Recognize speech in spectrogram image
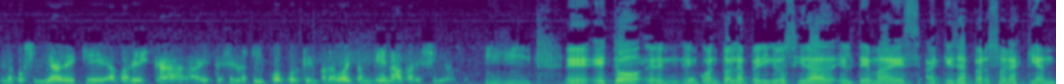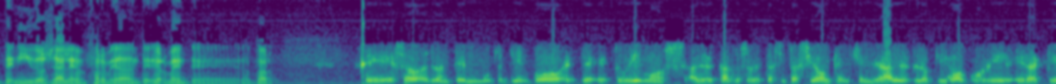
de la posibilidad de que aparezca este serotipo porque en Paraguay también ha aparecido. Uh -huh. eh, esto, en, en, cuanto a la peligrosidad, el tema es aquellas personas que han tenido ya la enfermedad anteriormente, doctor. Sí, eso durante mucho tiempo este, estuvimos alertando sobre esta situación, que en general lo que iba a ocurrir era que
